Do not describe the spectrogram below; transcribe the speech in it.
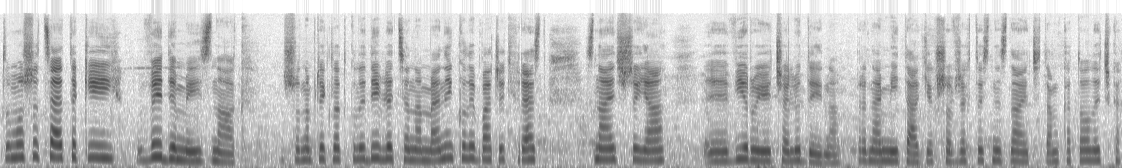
Тому що це такий видимий знак. Що, наприклад, коли дивляться на мене і коли бачать хрест, знають, що я е, віруюча людина. Принаймні так, якщо вже хтось не знає, чи там католичка.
